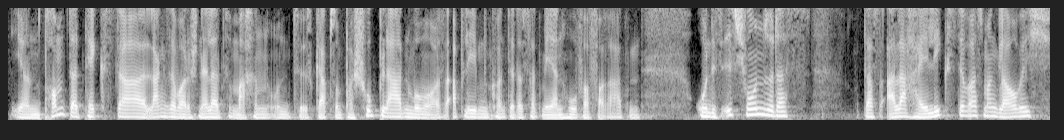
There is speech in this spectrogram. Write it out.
ihren Prompter-Text da langsamer oder schneller zu machen. Und es gab so ein paar Schubladen, wo man was ableben konnte. Das hat mir Jan Hofer verraten. Und es ist schon so, dass das Allerheiligste, was man, glaube ich,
